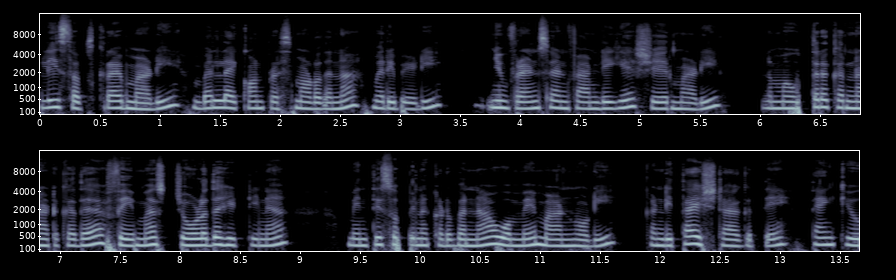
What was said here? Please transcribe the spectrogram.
ಪ್ಲೀಸ್ ಸಬ್ಸ್ಕ್ರೈಬ್ ಮಾಡಿ. ಬೆಲ್ ಐಕಾನ್ ಪ್ರೆಸ್ ಮಾಡೋದನ್ನು ಮರಿಬೇಡಿ. ನಿಮ್ಮ ಫ್ರೆಂಡ್ಸ್ ಆ್ಯಂಡ್ ಫ್ಯಾಮ್ಲಿಗೆ ಶೇರ್ ಮಾಡಿ. ನಮ್ಮ ಉತ್ತರ ಕರ್ನಾಟಕದ ಫೇಮಸ್ ಜೋಳದ ಹಿಟ್ಟಿನ ಮೆಂತ್ಯ ಸೊಪ್ಪಿನ ಕಡುಬನ್ನು ಒಮ್ಮೆ ಮಾಡಿ ನೋಡಿ. ಖಂಡಿತ ಇಷ್ಟ ಆಗುತ್ತೆ. ಥ್ಯಾಂಕ್ ಯು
